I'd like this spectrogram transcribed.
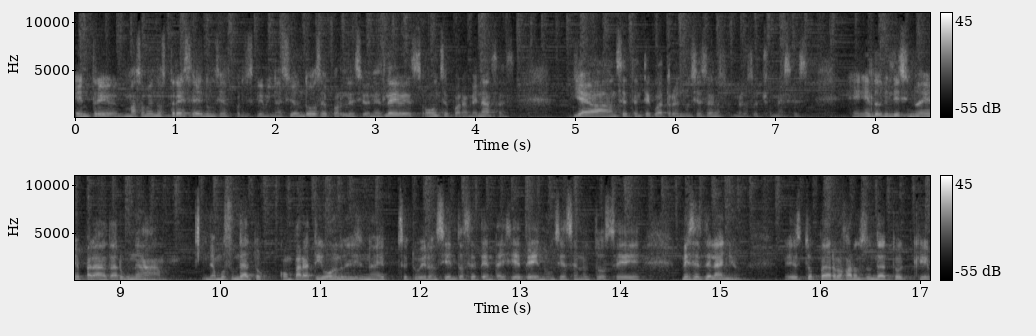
entre más o menos 13 denuncias por discriminación, 12 por lesiones leves, 11 por amenazas. Ya han 74 denuncias en los primeros 8 meses. En el 2019, para dar una, digamos un dato comparativo, en el 2019 se tuvieron 177 denuncias en los 12 meses del año. Esto puede arrojarnos un dato que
